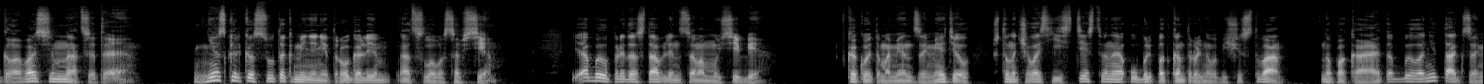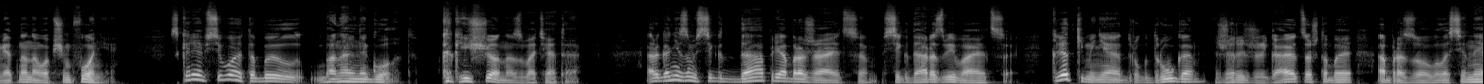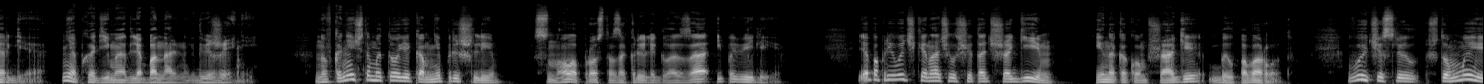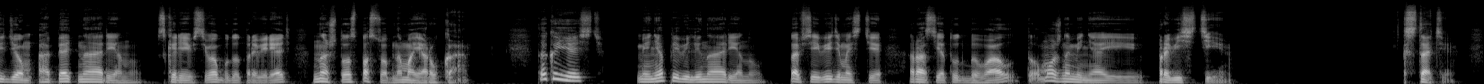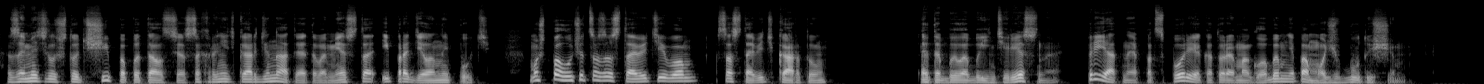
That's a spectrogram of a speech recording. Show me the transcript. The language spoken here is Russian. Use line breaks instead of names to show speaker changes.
Глава 17. Несколько суток меня не трогали от слова совсем. Я был предоставлен самому себе. В какой-то момент заметил, что началась естественная убыль подконтрольного вещества, но пока это было не так заметно на общем фоне. Скорее всего, это был банальный голод. Как еще назвать это? Организм всегда преображается, всегда развивается – Клетки меняют друг друга, жиры сжигаются, чтобы образовывалась энергия, необходимая для банальных движений. Но в конечном итоге ко мне пришли, снова просто закрыли глаза и повели. Я по привычке начал считать шаги, и на каком шаге был поворот. Вычислил, что мы идем опять на арену. Скорее всего, будут проверять, на что способна моя рука. Так и есть. Меня привели на арену. По всей видимости, раз я тут бывал, то можно меня и провести. Кстати, заметил, что Чип попытался сохранить координаты этого места и проделанный путь. Может, получится заставить его составить карту. Это было бы интересно, приятное подспорье, которое могло бы мне помочь в будущем.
